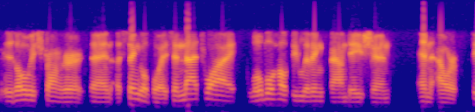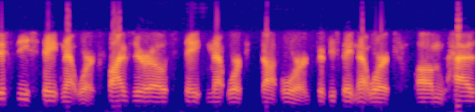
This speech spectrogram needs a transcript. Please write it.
is always stronger than a single voice. And that's why Global Healthy Living Foundation and our 50 state network, 50statenetwork.org, 50 state network, um, has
